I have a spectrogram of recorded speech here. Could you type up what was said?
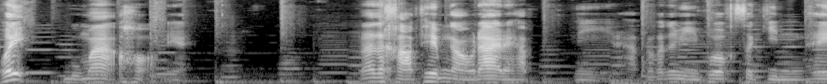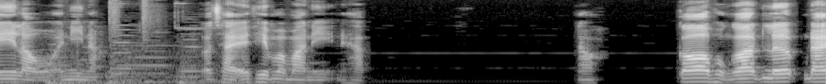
เฮ้ย บูมาอ๋อเนี่ย น่าจะคราฟเทพเงาได้นะครับ ก็จะมีพวกสกินให้เราอันนี้นะก็ใช้ไอเทมประมาณนี้นะครับเนาะก็ผมก็เริ่มได้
